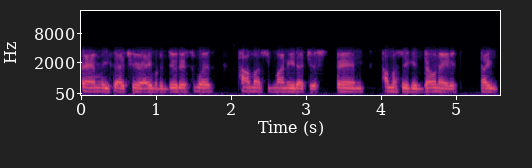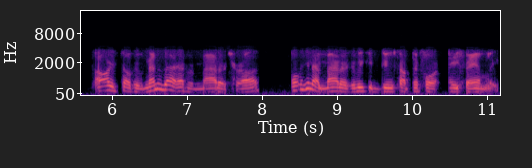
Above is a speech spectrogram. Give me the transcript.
families that you're able to do this with, how much money that you spend, how much you get donated. Like I always tell people, none of that ever mattered to us. Only thing that matters is we could do something for a family.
